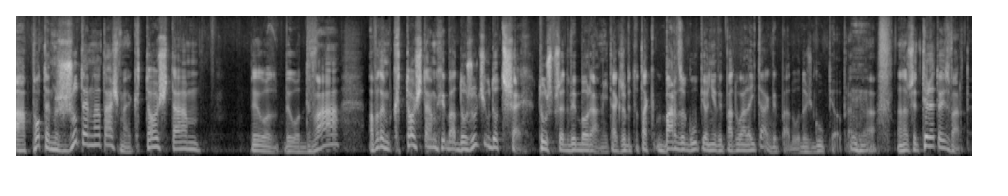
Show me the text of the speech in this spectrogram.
a potem rzutem na taśmę ktoś tam było, było dwa, a potem ktoś tam chyba dorzucił do trzech tuż przed wyborami, tak żeby to tak bardzo głupio nie wypadło, ale i tak wypadło dość głupio, prawda? To znaczy tyle to jest warte.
